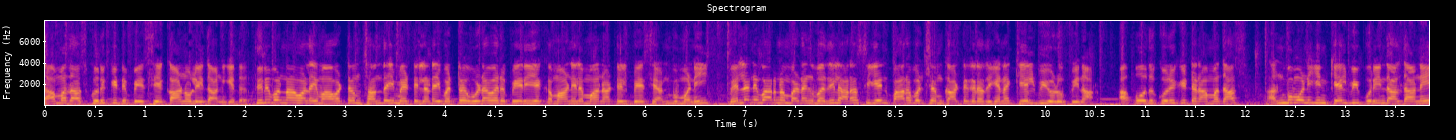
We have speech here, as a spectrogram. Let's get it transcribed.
ராமதாஸ் குறுக்கிட்டு பேசிய காணொலி தான் இது. திருவண்ணாமலை மாவட்டம் சந்தைமேட்டில் நடைபெற்ற உழவர் பேரியக்க மாநில மாநாட்டில் பேசிய அன்புமணி வெள்ள நிவாரணம் வழங்குவதில் அரசு ஏன் பாரபட்சம் காட்டுகிறது என கேள்வி எழுப்பினார். அப்போது குறுக்கிட்ட ராமதாஸ் அன்புமணியின் கேள்வி புரிந்தால்தானே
